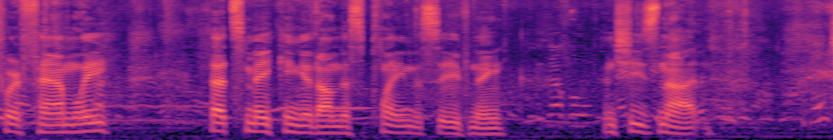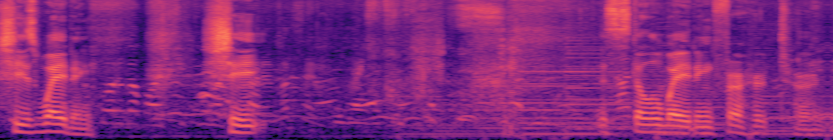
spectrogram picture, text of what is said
to her family that's making it on this plane this evening, and she's not. She's waiting. She is still waiting for her turn.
